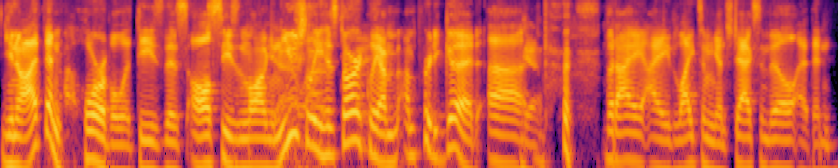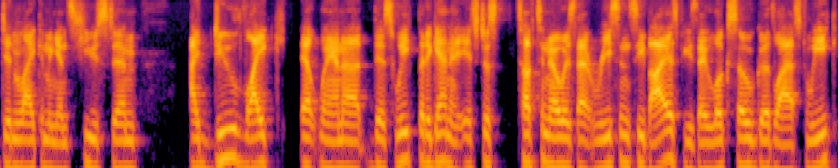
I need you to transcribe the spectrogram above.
you know, I've been horrible at these this all season long, and yeah, usually well, historically I'm I'm pretty good. Uh, yeah. but I I liked him against Jacksonville. I then didn't like him against Houston. I do like Atlanta this week, but again, it's just tough to know is that recency bias because they look so good last week.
